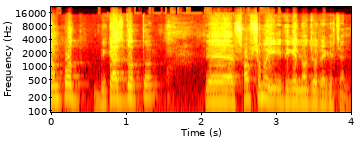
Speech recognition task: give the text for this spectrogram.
সম্পদ বিকাশ দপ্তর সবসময় এদিকে নজর রেখেছেন।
